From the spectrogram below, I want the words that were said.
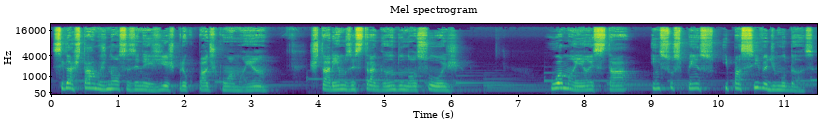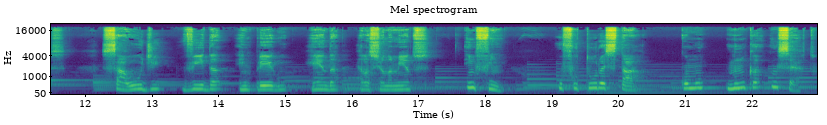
Se gastarmos nossas energias preocupados com o amanhã, estaremos estragando o nosso hoje. O amanhã está em suspenso e passível de mudanças. Saúde, vida, emprego, renda, relacionamentos, enfim, o futuro está como nunca incerto.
